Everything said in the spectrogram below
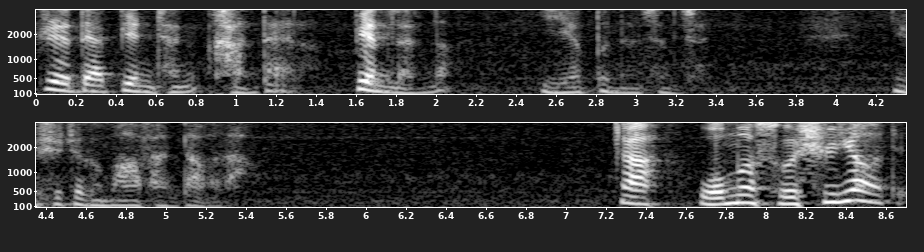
热带变成寒带了，变冷了，也不能生存。你说这个麻烦大不大？啊，我们所需要的，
